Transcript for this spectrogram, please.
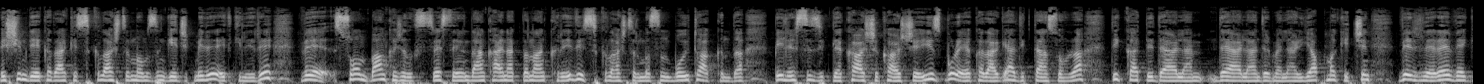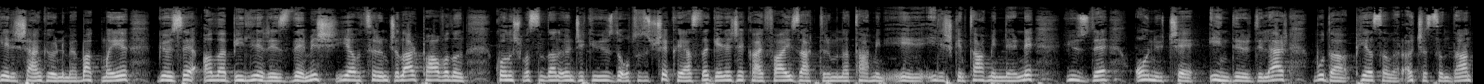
ve şimdiye kadarki sıkılaştırmamızın gecikmeleri etkileri ve ve son bankacılık streslerinden kaynaklanan kredi sıkılaştırmasının boyutu hakkında belirsizlikle karşı karşıyayız. Buraya kadar geldikten sonra dikkatli değerlendirmeler yapmak için verilere ve gelişen görünüme bakmayı göze alabiliriz demiş. Yatırımcılar Powell'ın konuşmasından önceki %33'e kıyasla gelecek ay faiz arttırımına tahmin e, ilişkin tahminlerini %13'e indirdiler. Bu da piyasalar açısından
